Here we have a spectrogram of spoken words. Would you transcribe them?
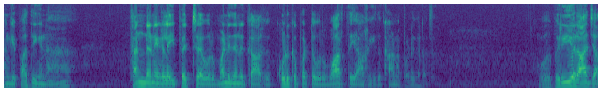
அங்கே பார்த்தீங்கன்னா தண்டனைகளை பெற்ற ஒரு மனிதனுக்காக கொடுக்கப்பட்ட ஒரு வார்த்தையாக இது காணப்படுகிறது. ஒரு பெரிய ராஜா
